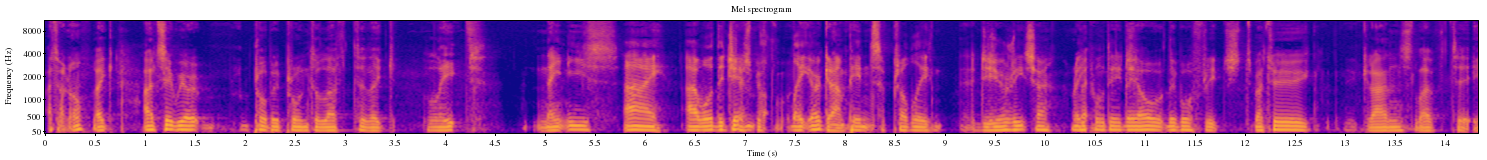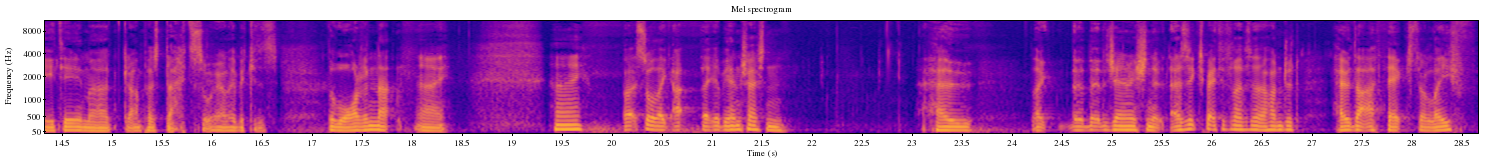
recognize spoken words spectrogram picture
I don't know. Like, I'd say we're probably prone to live to like late nineties. Aye, Uh, I will. The Just gym, before- like your grandparents have probably. Did you reach a ripe old age? They all they both reached. My two grands lived to eighty. and My grandpa's died so early because the war and that. Aye, aye. But so like, I, like it'd be interesting how like the, the generation that is expected to live to hundred, how that affects their life.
